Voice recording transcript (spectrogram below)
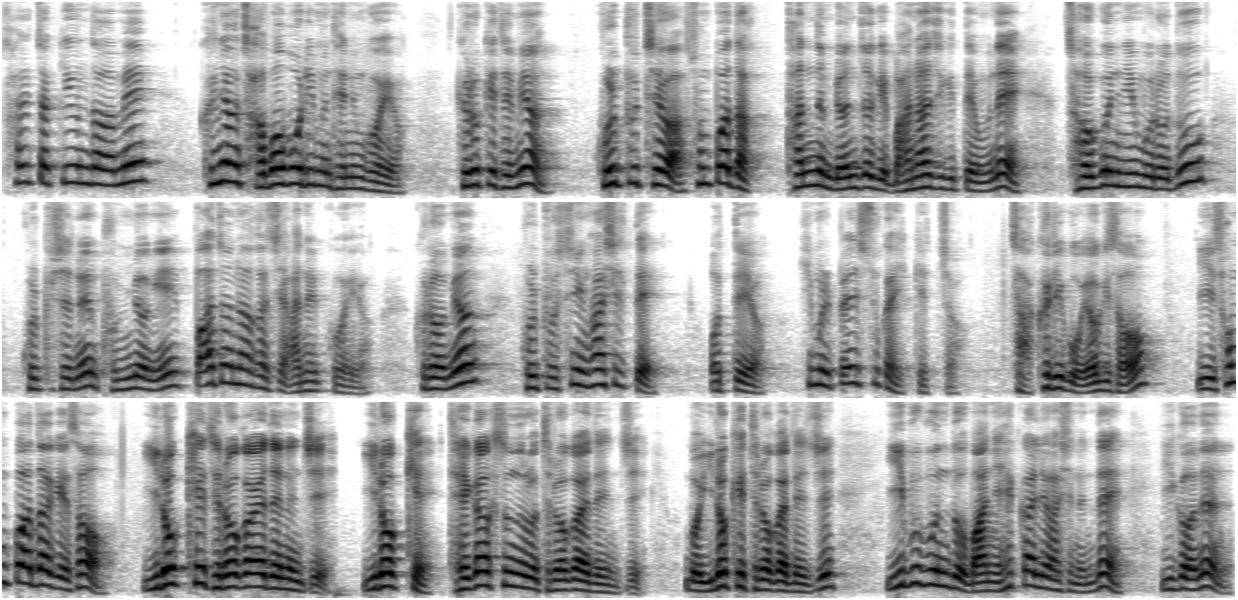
살짝 끼운 다음에 그냥 잡아버리면 되는 거예요. 그렇게 되면 골프채와 손바닥 닿는 면적이 많아지기 때문에 적은 힘으로도 골프채는 분명히 빠져나가지 않을 거예요. 그러면 골프 스윙 하실 때 어때요? 힘을 뺄 수가 있겠죠. 자, 그리고 여기서 이 손바닥에서 이렇게 들어가야 되는지, 이렇게 대각선으로 들어가야 되는지, 뭐 이렇게 들어가야 되지, 이 부분도 많이 헷갈려 하시는데, 이거는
